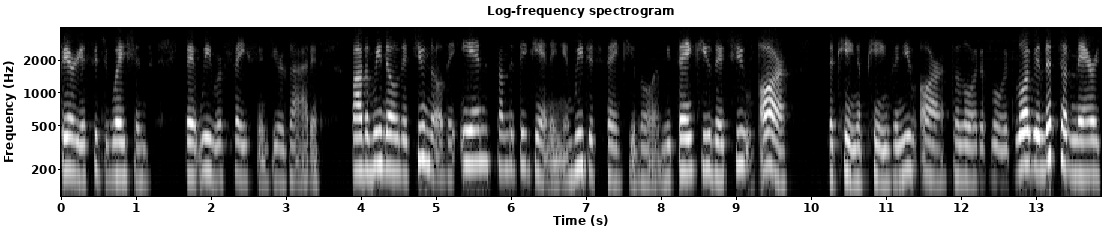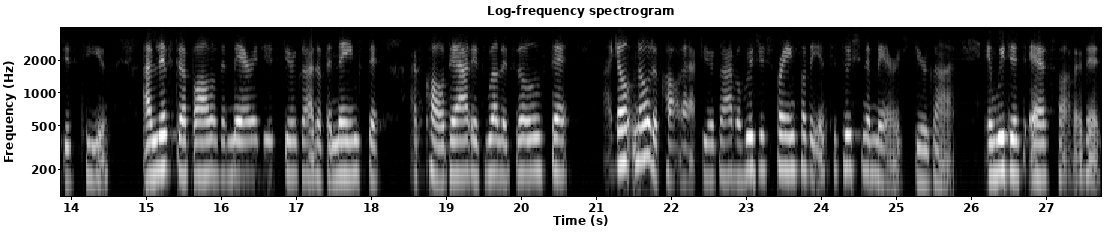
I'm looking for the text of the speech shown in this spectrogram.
various situations that we were facing, dear God. And Father, we know that you know the end from the beginning, and we just thank you, Lord. We thank you that you are the King of Kings and you are the Lord of Lords. Lord, we lift up marriages to you. I lift up all of the marriages, dear God, of the names that I've called out, as well as those that I don't know to call out, dear God, but we're just praying for the institution of marriage, dear God. And we just ask, Father, that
